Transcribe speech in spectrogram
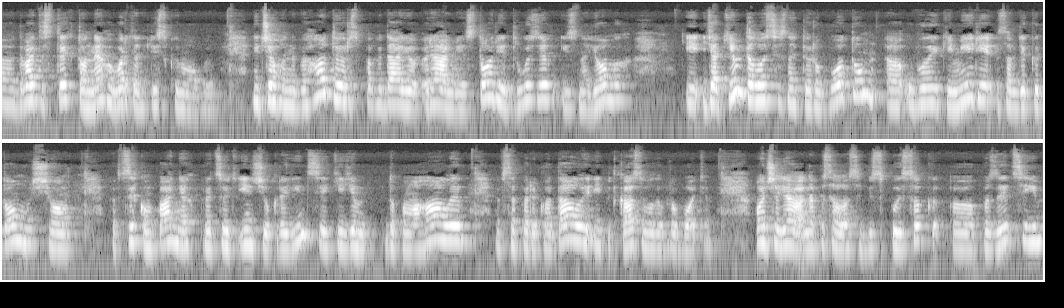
Е, Давайте з тих, хто не говорить англійською мовою. Нічого не вигадую, розповідаю реальні історії друзів і знайомих. І як їм вдалося знайти роботу е, у великій мірі завдяки тому, що в цих компаніях працюють інші українці, які їм допомагали, все перекладали і підказували в роботі. Отже, я написала собі список е, позицій,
